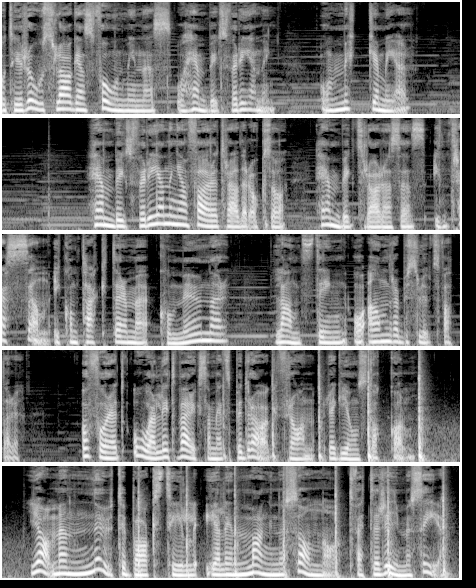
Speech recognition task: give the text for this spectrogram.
och till Roslagens fornminnes och hembygdsförening och mycket mer. Hembygdsföreningen företräder också hembygdsrörelsens intressen i kontakter med kommuner, landsting och andra beslutsfattare och får ett årligt verksamhetsbidrag från Region Stockholm. Ja, men nu tillbaks till Elin Magnusson och Tvätterimuseet.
